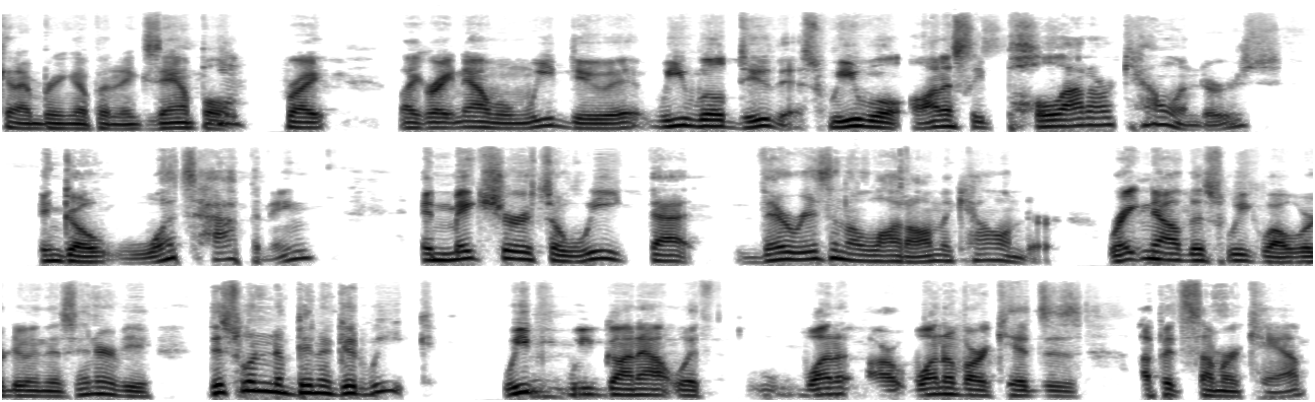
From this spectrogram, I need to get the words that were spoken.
can i bring up an example yeah. right? Like right now when we do it we will do this. We will honestly pull out our calendars and go what's happening? and make sure it's a week that there isn't a lot on the calendar right now this week while we're doing this interview this wouldn't have been a good week we've mm-hmm. we've gone out with one our one of our kids is up at summer camp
